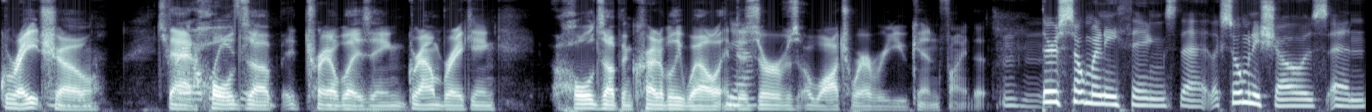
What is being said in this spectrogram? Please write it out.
great show that holds up, trailblazing, groundbreaking, holds up incredibly well, and Yeah. deserves a watch wherever you can find it. Mhm. There's so many things that, like, so many shows and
